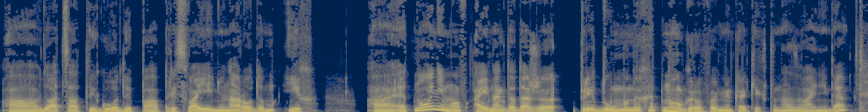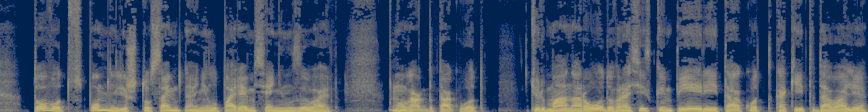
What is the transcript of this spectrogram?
а, в 20-е годы по присвоению народам их а, этнонимов, а иногда даже придуманных этнографами каких-то названий, да, то вот вспомнили, что сами они лопарями себя не называют. Ну, как бы так вот, тюрьма народа в Российской империи, так вот какие-то давали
